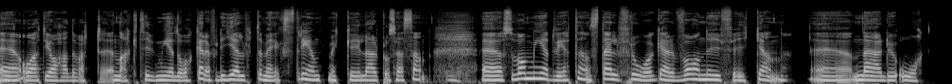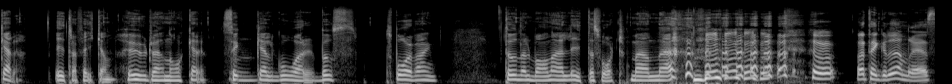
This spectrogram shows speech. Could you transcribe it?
eh, och att jag hade varit en aktiv medåkare, för det hjälpte mig extremt mycket i lärprocessen. Eh, så var medveten, ställ frågor, var nyfiken eh, när du åker i trafiken, hur du än åker. Cykel, går, buss, spårvagn. Tunnelbana är lite svårt, men vad tänker du Andreas?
